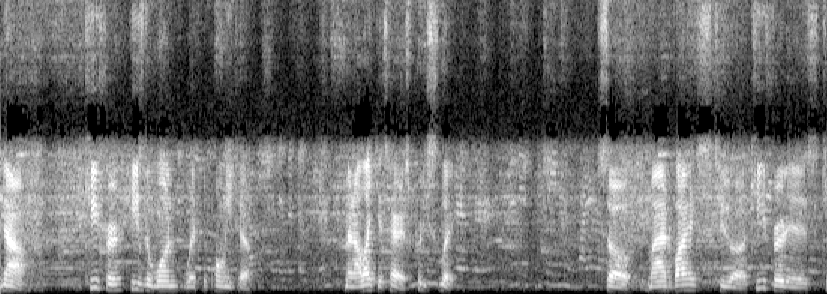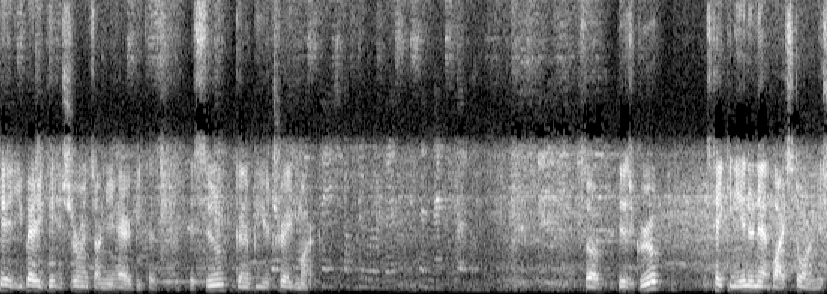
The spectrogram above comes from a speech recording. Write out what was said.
Now, Keifer, he's the one with the ponytail. Man, I like his hair. It's pretty slick. So, my advice to uh, Keifer is, kid, you better get insurance on your hair because it's soon to be your trademark. So, this group is taking the internet by storm. It's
